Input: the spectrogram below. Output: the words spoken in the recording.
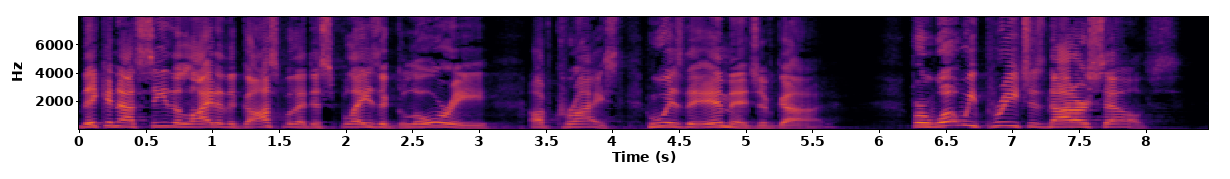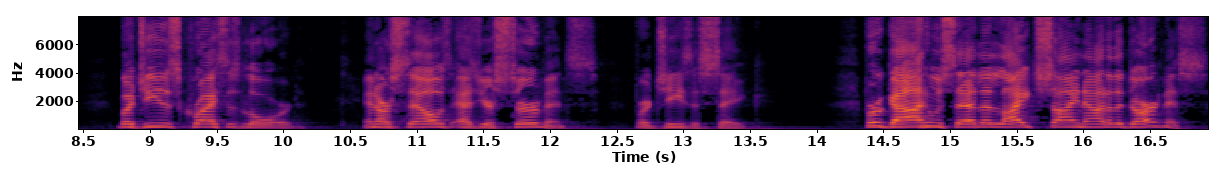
they cannot see the light of the gospel that displays the glory of Christ, who is the image of God. For what we preach is not ourselves, but Jesus Christ is Lord, and ourselves as your servants for Jesus' sake. For God, who said, Let light shine out of the darkness,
